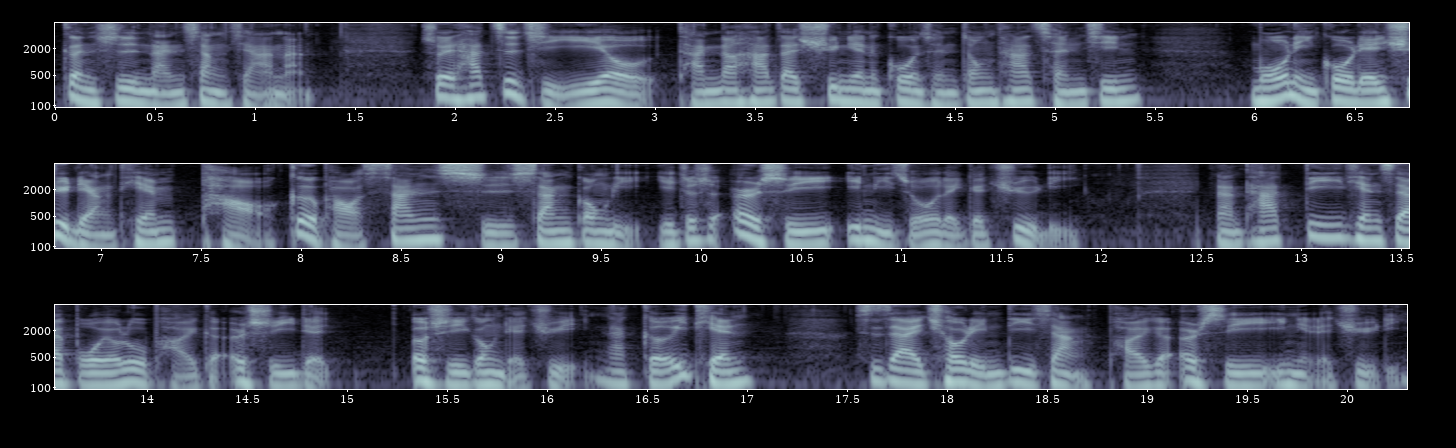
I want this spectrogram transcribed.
更是难上加难。所以他自己也有谈到，他在训练的过程中，他曾经模拟过连续两天跑各跑三十三公里，也就是二十一英里左右的一个距离。那他第一天是在柏油路跑一个二十一的二十一公里的距离，那隔一天是在丘陵地上跑一个二十一英里的距离，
